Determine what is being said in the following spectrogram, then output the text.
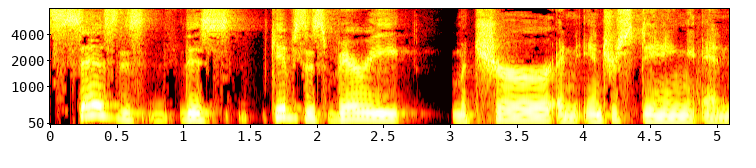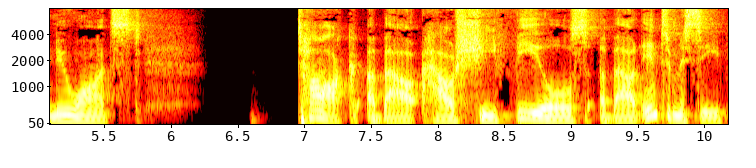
says this this gives this very mature and interesting and nuanced talk about how she feels about intimacy.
